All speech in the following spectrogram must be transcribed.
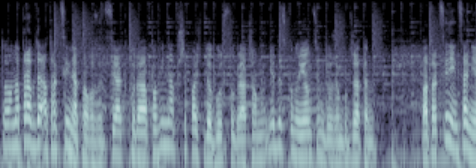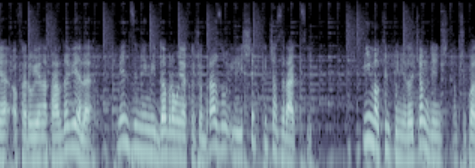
to naprawdę atrakcyjna propozycja, która powinna przypaść do gustu graczom niedysponującym dużym budżetem. W atrakcyjnej cenie oferuje naprawdę wiele, m.in. dobrą jakość obrazu i szybki czas reakcji. Mimo kilku niedociągnięć, np.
